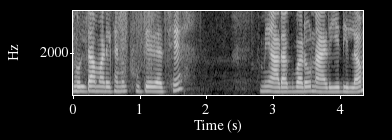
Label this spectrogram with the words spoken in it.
ঝোলটা আমার এখানে ফুটে গেছে। আমি আর একবারও নাড়িয়ে দিলাম।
